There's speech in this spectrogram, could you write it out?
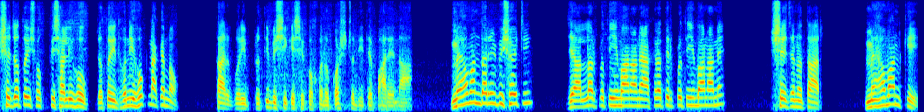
সে যতই শক্তিশালী হোক, যতই ধনী হোক না কেন, তার গরিব প্রতিবেশীকে সে কখনো কষ্ট দিতে পারে না। মেহমানদারির বিষয়টি যে আল্লাহর প্রতি ইমান আনে, আখরাতের প্রতি ইমান আনে, সে যেন তার মেহমানকে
